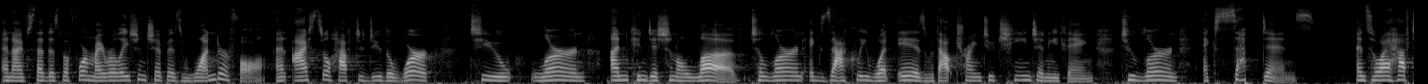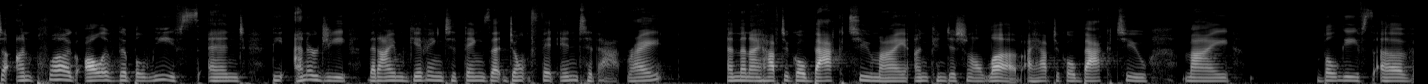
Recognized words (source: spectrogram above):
and I've said this before, my relationship is wonderful. And I still have to do the work to learn unconditional love, to learn exactly what is without trying to change anything, to learn acceptance. And so I have to unplug all of the beliefs and the energy that I'm giving to things that don't fit into that, right? And then I have to go back to my unconditional love. I have to go back to my beliefs of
